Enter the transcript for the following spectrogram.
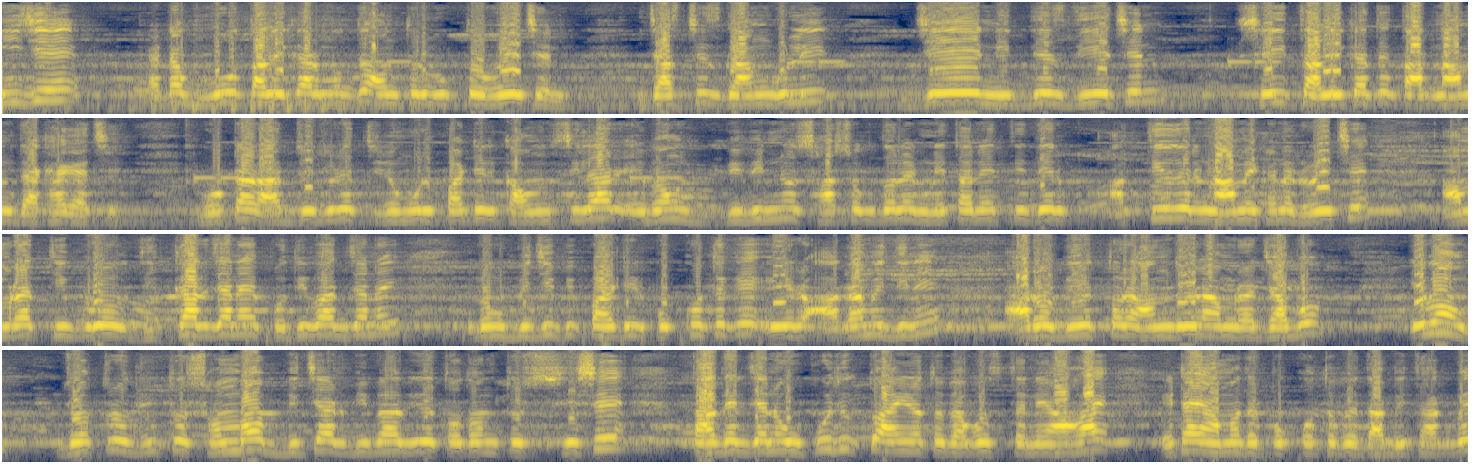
নিজে একটা ভুয়ো তালিকার মধ্যে অন্তর্ভুক্ত হয়েছেন। জাস্টিস গাঙ্গুলি যে নির্দেশ দিয়েছেন, সেই তালিকাতে তার নাম দেখা গেছে। গোটা রাজ্য জুড়ে তৃণমূল পার্টির কাউন্সিলর এবং বিভিন্ন শাসক দলের নেতা নেত্রীদের আত্মীয়দের নাম এখানে রয়েছে। আমরা তীব্র ধিক্কার জানাই, প্রতিবাদ জানাই এবং বিজেপি পার্টির পক্ষ থেকে এর আগামী দিনে আরও বৃহত্তর আন্দোলনে আমরা যাব এবং যত দ্রুত সম্ভব বিচার বিভাগীয় তদন্ত শেষে তাদের যেন উপযুক্ত আইনত ব্যবস্থা নেওয়া হয়, এটাই আমাদের পক্ষ থেকে দাবি থাকবে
